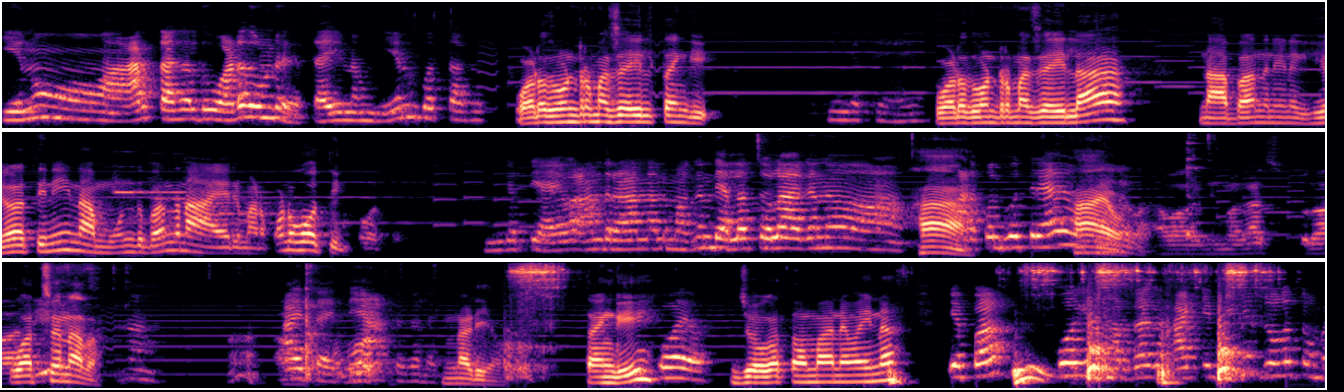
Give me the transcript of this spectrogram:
ಏನೂ ಅರ್ಥ ಆಗಲ್ದು. ಒಡದ್ ಉಂಡ್ರಿ ತಾಯಿ ನಮ್ಗೆ ಏನ್ ಗೊತ್ತಾಗ ಒಡದ್ ಉಂಡ್ರ ಮಜಾ ಇಲ್ಲ ತಂಗಿ. ಹಿಂಗತ್ತೆ? ಒಡದ್ ಉಂಡ್ರ ಮಜಾ ಇಲ್ಲ. ನಾ ಬಂದ್ ನಿನಗ್ ಹೇಳ್ತೀನಿ. ನಾ ಮುಂದ್ ಬಂದ್ ನಾ ಆಯರಿ ಮಾಡ್ಕೊಂಡ್ ಹೋಗ್ತೀನಿ. ಹಿಂಗತಿ ಅಯ್ಯವ ಅಂದ್ರ ನನ್ ಮಗಂದ ಎಲ್ಲಾ ಚಲೋ ಆಗನ ಹಾ. ಮಾಡ್ಕೊಂಡ್ ಹೋಗ್ತೀರ ಹಾ ಯವ್ವ. ಅವಾಗ ನಿಮ್ ಮಗ ಸುರ ವಚನ ಅದ. ಆಯ್ತಾಯ್ತು ಯಾಕಾಗಲ್ಲ ನಡಿಯವ ತಂಗಿ? ಜೋಗ ತೊಂಬಾನೆವ ಯಪ್ಪ ಹೋಗಿ ಮರ್ದಾಗ ಹಾಕಿದ್ದೀನಿ ಜೋಗ ತೊಂಬ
